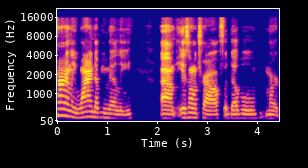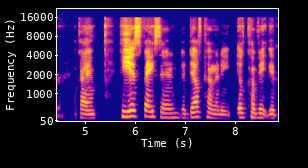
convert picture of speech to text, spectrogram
currently YNW Melly um, is on trial for double murder. Okay. He is facing the death penalty if convicted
